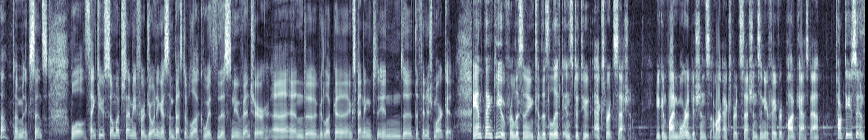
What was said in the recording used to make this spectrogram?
Oh, that makes sense. Well, thank you so much, Sami, for joining us, and best of luck with this new venture, uh, and uh, good luck uh, expanding in the, the Finnish market. And thank you for listening to this Lift Institute expert session. You can find more editions of our expert sessions in your favorite podcast app. Talk to you soon.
